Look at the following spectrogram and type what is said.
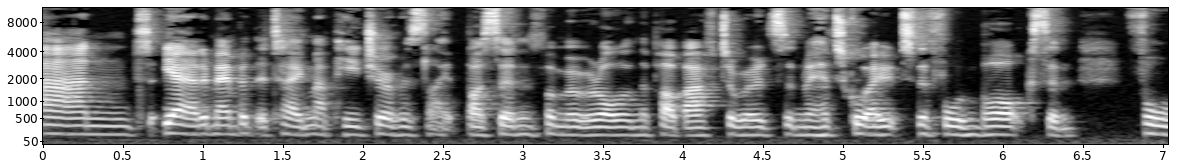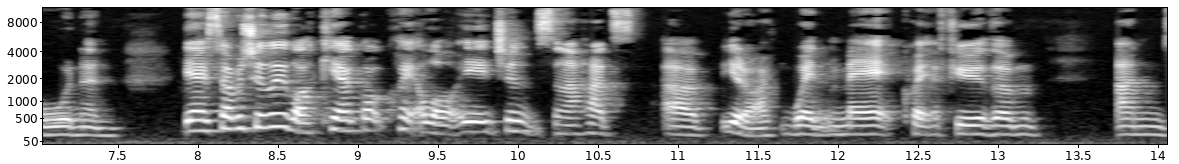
And yeah, I remember at the time my pager was like buzzing when we were all in the pub afterwards, and we had to go out to the phone box and phone. And yeah, so I was really lucky. I got quite a lot of agents, and I had, uh, you know, I went and met quite a few of them, and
